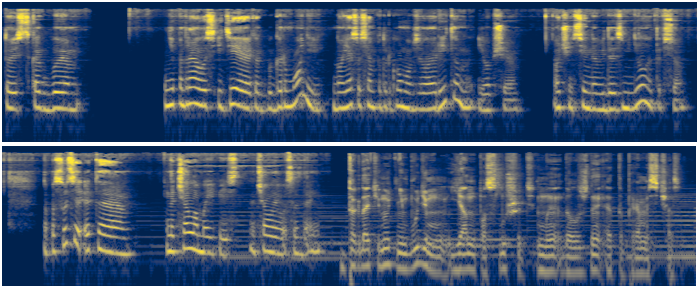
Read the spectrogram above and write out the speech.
То есть как бы мне понравилась идея как бы гармоний, но я совсем по-другому взяла ритм и вообще очень сильно видоизменила это все. Но по сути это начало моей песни, начало его создания. Тогда тянуть не будем, Ян, послушать мы должны это прямо сейчас. shadows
